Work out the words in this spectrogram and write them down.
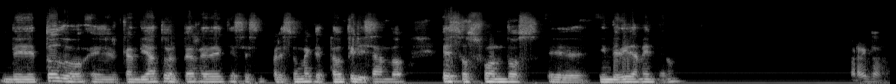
de todo el candidato del PRD que se presume que está utilizando esos fondos eh, indebidamente, ¿no? Correcto.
